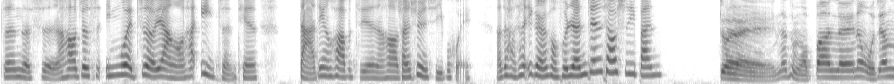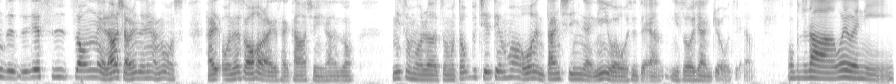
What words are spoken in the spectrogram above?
真的是。然后就是因为这样哦，他一整天打电话不接，然后传讯息不回，然后就好像一个人仿佛人间消失一般。对，那怎么办嘞？那我这样子直接失踪哎。然后小云那天还跟我说，还我那时候后来才看到讯息，他说你怎么了？怎么都不接电话？我很担心哎。你以为我是怎样？你说一下，你觉得我怎样？我不知道啊，我以为你，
